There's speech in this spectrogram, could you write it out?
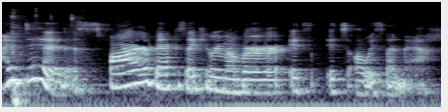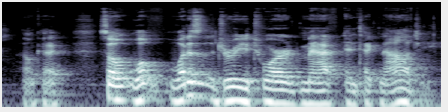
I did. As far back as I can remember, it's it's always been math. Okay. So, what what is it that drew you toward math and technology?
